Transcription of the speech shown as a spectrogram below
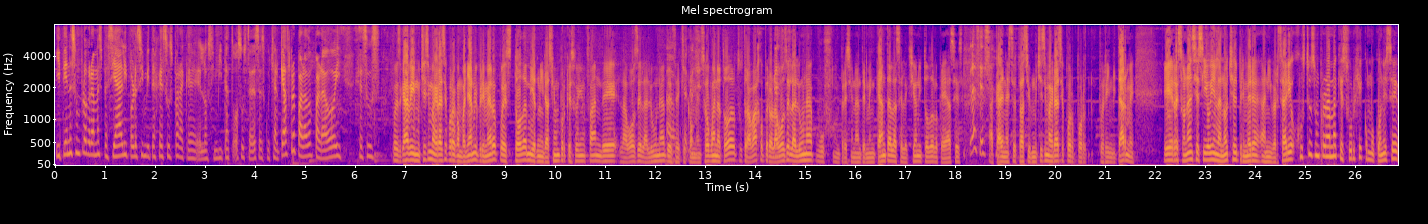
y tienes un programa especial y por eso invité a Jesús para que los invite a todos ustedes a escuchar. ¿Qué has preparado para hoy, Jesús? Pues Gaby, muchísimas gracias por acompañarme. Primero, pues toda mi admiración porque soy un fan de La Voz de la Luna desde ah, que comenzó, bueno, todo tu trabajo, pero La Voz de la Luna, uff, impresionante. Me encanta la selección y todo lo que haces gracias. acá en este espacio. Muchísimas gracias por, por, por invitarme. Eh, Resonancia, sí, hoy en la noche, el primer aniversario. Justo es un programa que surge como con esa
